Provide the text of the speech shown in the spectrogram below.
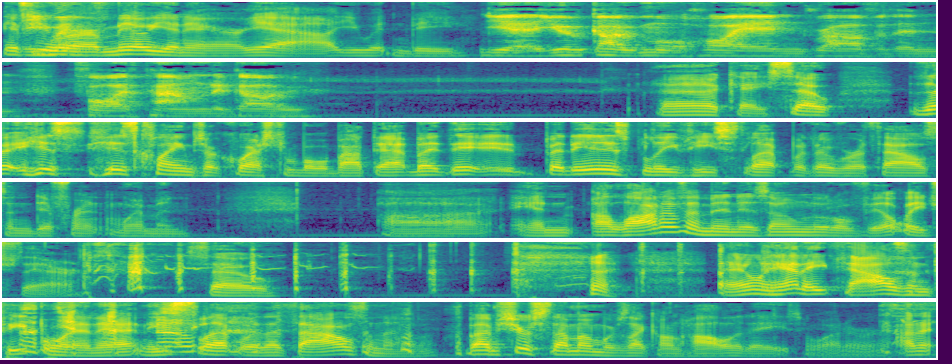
if he you were a millionaire, yeah, you wouldn't be. Yeah, you would go more high end rather than five pound a go. Okay, so the, his his claims are questionable about that, but it, but it is believed he slept with over a thousand different women, uh, and a lot of them in his own little village there. so they only had eight thousand people in it, and he slept with a thousand of them. But I'm sure some of them was like on holidays or whatever. I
